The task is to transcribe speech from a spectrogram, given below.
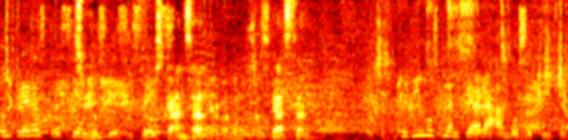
Contreras 316. Sí, los cansan, hermano, los desgastan. Pedimos blanquear a ambos equipos.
